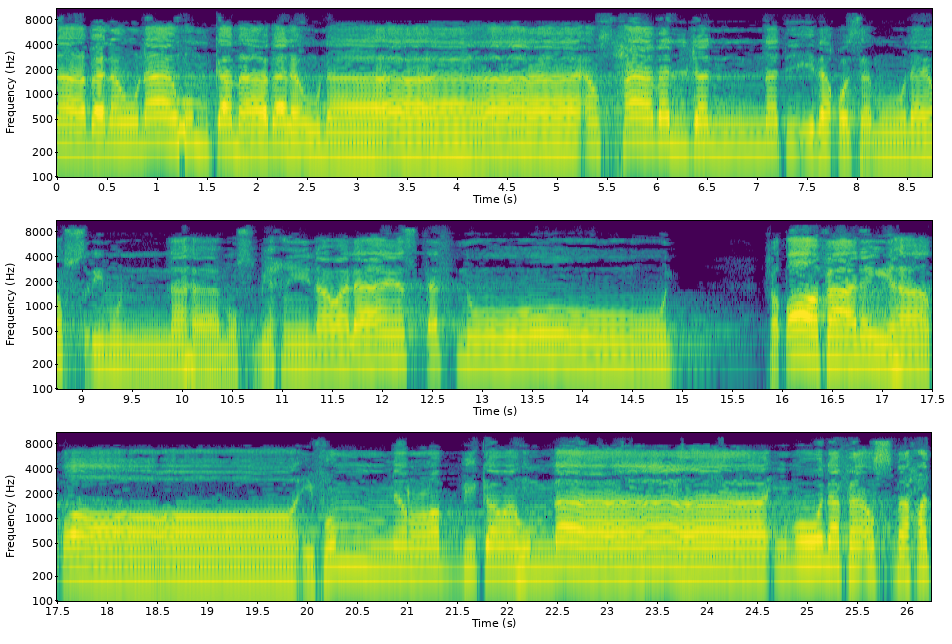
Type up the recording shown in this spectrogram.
إنا بلوناهم كما بلونا أصحاب الجنة إذا قسموا ليصرمنها مصبحين ولا يستثنون فطاف عليها طائف من ربك وهم نائمون فأصبحت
